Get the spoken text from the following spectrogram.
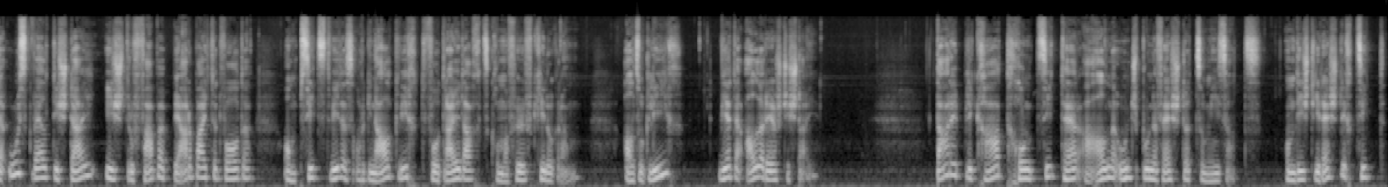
Der ausgewählte Stein ist daraufhin bearbeitet worden und besitzt wieder das Originalgewicht von 83,5 kg, also gleich wie der allererste Stein. Das Replikat kommt seither an allen Unspunnenfesten zum Einsatz und ist die restliche Zeit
